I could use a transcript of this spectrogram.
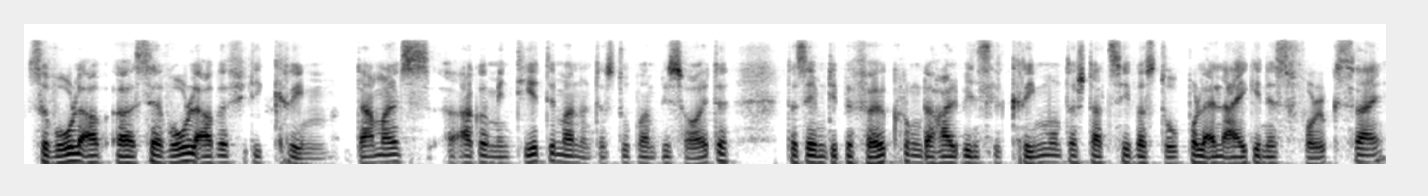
sowohl, äh, sehr wohl aber für die Krim. Damals äh, argumentierte man, und das tut man bis heute, dass eben die Bevölkerung der Halbinsel Krim und der Stadt Sevastopol ein eigenes Volk sei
